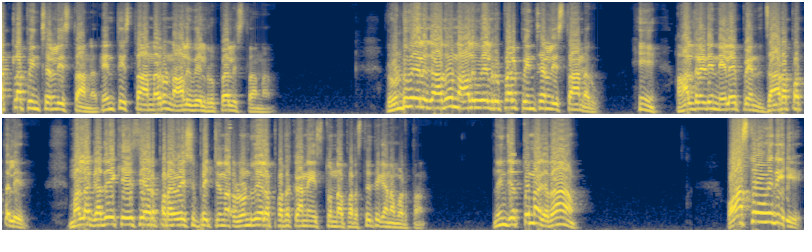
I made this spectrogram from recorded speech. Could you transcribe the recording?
గట్ల పింఛన్లు ఇస్తా అన్నారు ఎంత ఇస్తా అన్నారు నాలుగు వేల రూపాయలు ఇస్తా అన్నారు రెండు వేలు కాదు నాలుగు వేల రూపాయలు పింఛన్లు ఇస్తా అన్నారు ఆల్రెడీ నెలైపోయింది జారపత్తలేదు. మళ్ళా గదే కేసీఆర్ ప్రవేశపెట్టిన రెండు వేల పథకాన్ని ఇస్తున్న పరిస్థితి కనబడతాను. నేను చెప్తున్నా కదా. వాస్తవం ఇది.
